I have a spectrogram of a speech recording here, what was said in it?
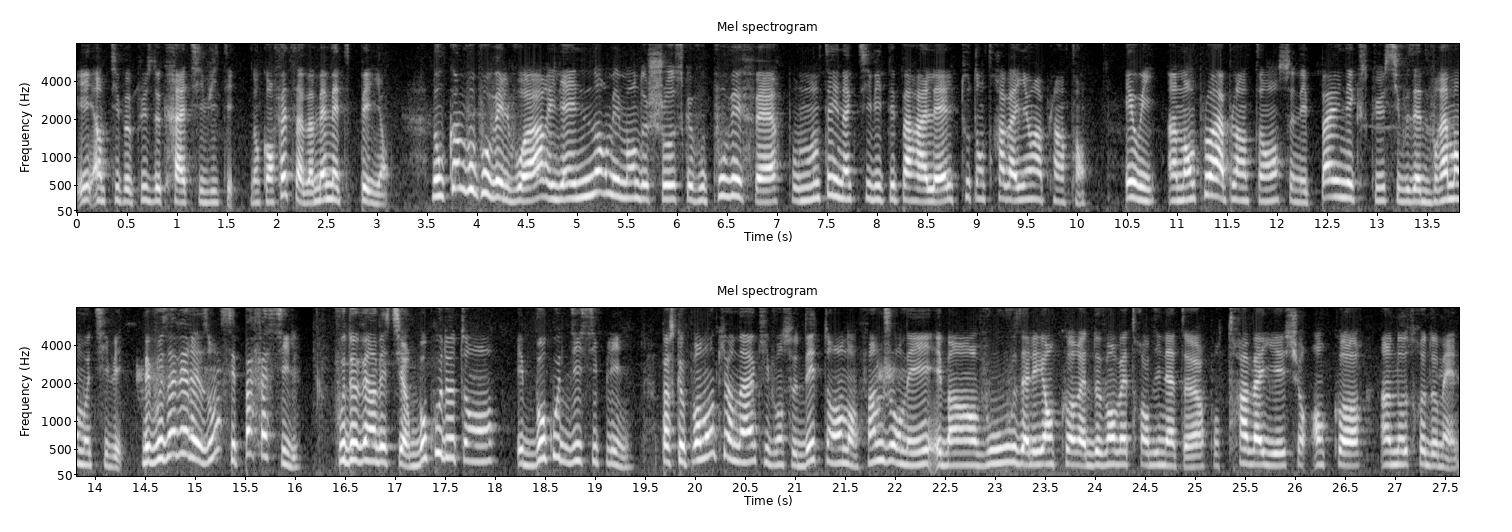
et un petit peu plus de créativité. Donc en fait, ça va même être payant. Donc comme vous pouvez le voir, il y a énormément de choses que vous pouvez faire pour monter une activité parallèle tout en travaillant à plein temps. Et oui, un emploi à plein temps, ce n'est pas une excuse si vous êtes vraiment motivé. Mais vous avez raison, c'est pas facile. Vous devez investir beaucoup de temps et beaucoup de discipline. Parce que pendant qu'il y en a qui vont se détendre en fin de journée, et eh ben vous, vous allez encore être devant votre ordinateur pour travailler sur encore un autre domaine.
